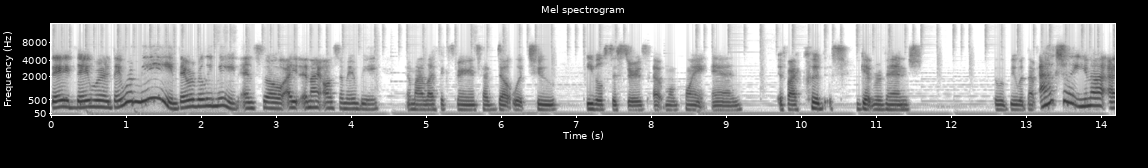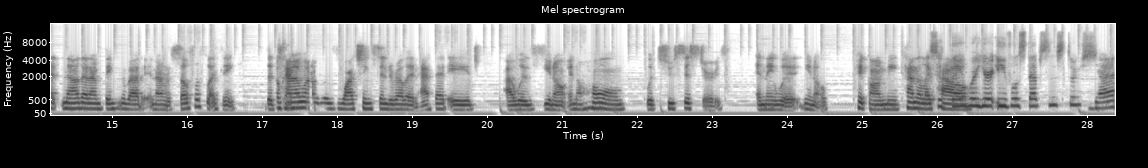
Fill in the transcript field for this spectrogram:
they they were they were mean. They were really mean. And so I and I also maybe in my life experience have dealt with two evil sisters at one point and if I could get revenge, it would be with them. Actually, you know, now that I'm thinking about it and I'm self reflecting, the okay. time when I was watching Cinderella and at that age, I was, you know, in a home with two sisters and they would, you know, pick on me, kind of like so how they were your evil stepsisters. Yeah.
